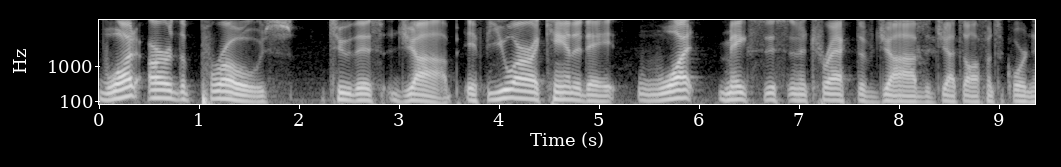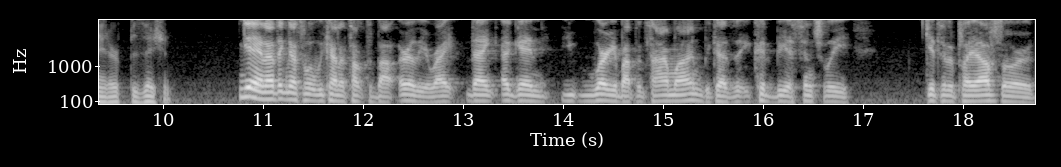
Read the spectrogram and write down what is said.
what are the pros to this job? If you are a candidate, what makes this an attractive job, the Jets offensive coordinator position? Yeah, and I think that's what we kind of talked about earlier, right? Like again, you worry about the timeline because it could be essentially get to the playoffs or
